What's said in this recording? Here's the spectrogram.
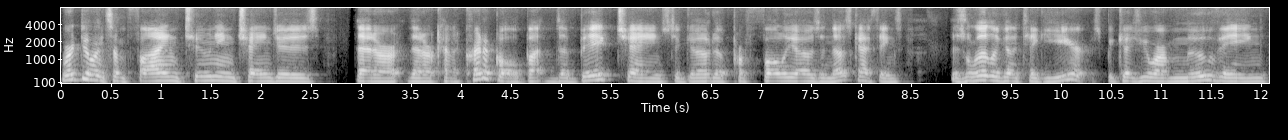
We're doing some fine tuning changes that are that are kind of critical, but the big change to go to portfolios and those kind of things is literally going to take years because you are moving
